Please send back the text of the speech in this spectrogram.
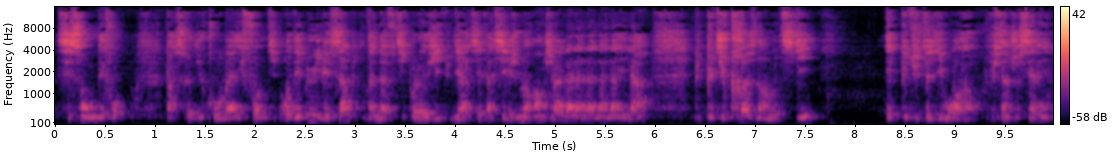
C'est son défaut. Parce que du coup, bah, il faut un petit Au début, il est simple. Tu as neuf typologies, tu dis, ah, c'est facile, je me range là, là, là, là, là, là et là. Puis plus tu creuses dans l'outil, et puis tu te dis, waouh, putain, je sais rien.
